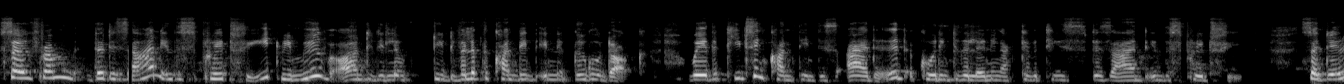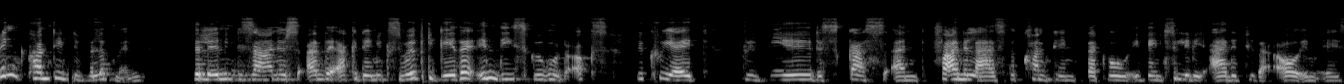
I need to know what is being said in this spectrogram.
So from the design in the spreadsheet, we move on to, de to develop the content in a Google Doc, where the teaching content is added according to the learning activities designed in the spreadsheet. So during content development, the learning designers and the academics work together in these Google Docs to create, review, discuss, and finalize the content that will eventually be added to the LMS.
